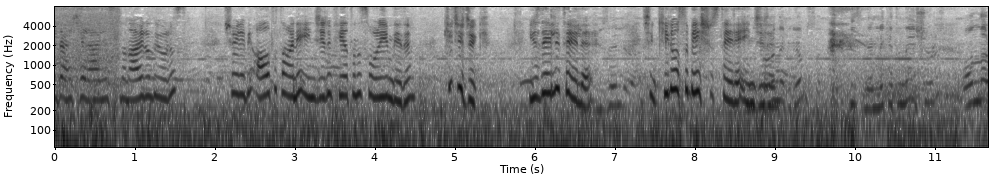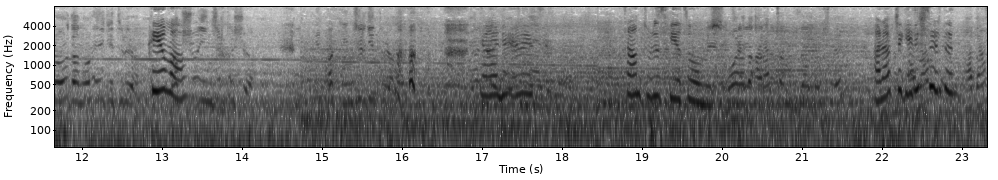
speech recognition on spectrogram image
Giden şelalesinden ayrılıyoruz. Şöyle bir 6 tane incirin fiyatını sorayım dedim. Küçücük. 150 TL. 150 lira. Şimdi kilosu 500 TL Sorun incirin. ne biliyor musun? Biz memleketinde yaşıyoruz. Onlar oradan oraya getiriyor. Kıyamam. Bak şu incir taşıyor. Bak incir getiriyor. Yani evet. Tam turist fiyatı olmuş. Bu arada Arapçam güzelleşti. Arapça geliştirdin. Adam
